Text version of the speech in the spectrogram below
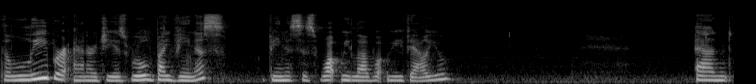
the Libra energy is ruled by Venus. Venus is what we love, what we value. And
